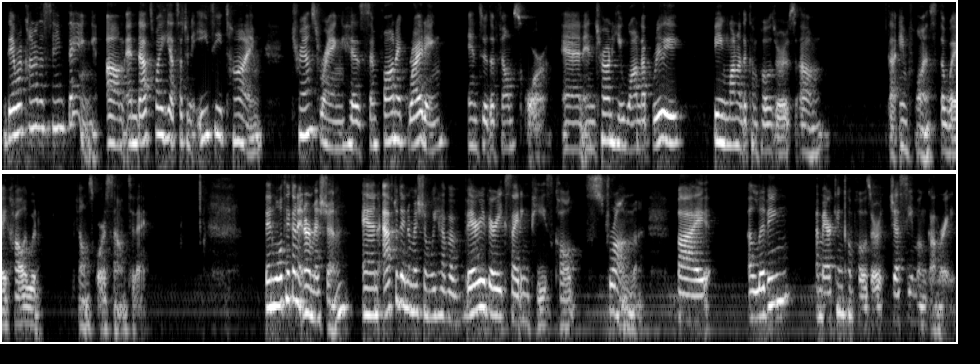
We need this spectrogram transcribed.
they were kind of the same thing. Um, and that's why he had such an easy time transferring his symphonic writing into the film score. And in turn, he wound up really being one of the composers um, that influenced the way Hollywood film scores sound today. Then we'll take an intermission. And after the intermission, we have a very, very exciting piece called Strum by a living American composer, Jessie Montgomery.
